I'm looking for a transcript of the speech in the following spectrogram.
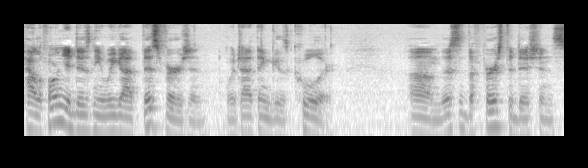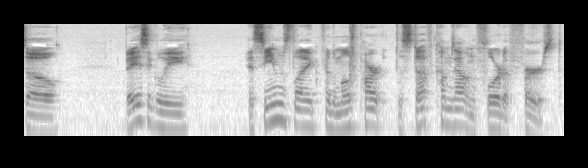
California Disney, we got this version, which I think is cooler. Um, this is the first edition. So basically, it seems like for the most part, the stuff comes out in Florida first.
